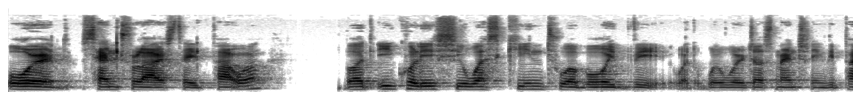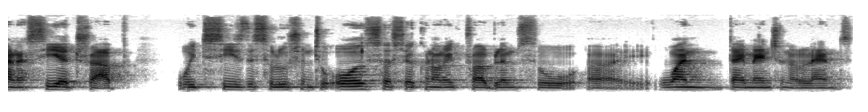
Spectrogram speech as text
or centralized state power, but equally she was keen to avoid the what we were just mentioning, the panacea trap, which sees the solution to all socioeconomic problems through a one-dimensional lens.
